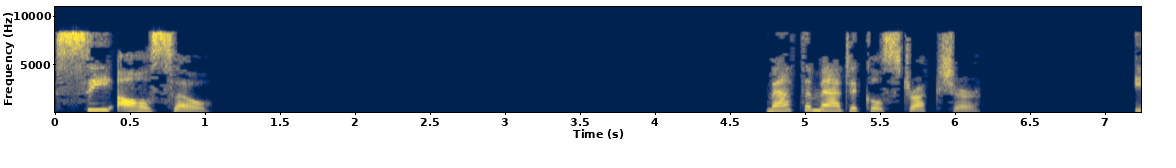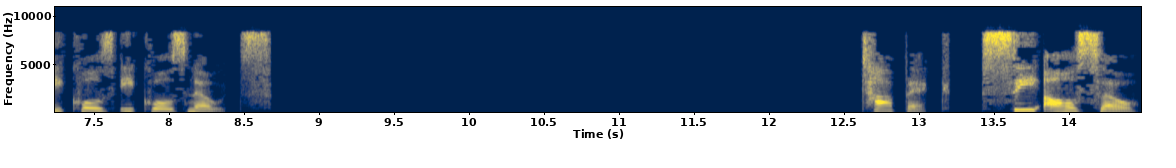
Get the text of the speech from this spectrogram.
See also. Mathematical structure equals equals notes. Topic. See also.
